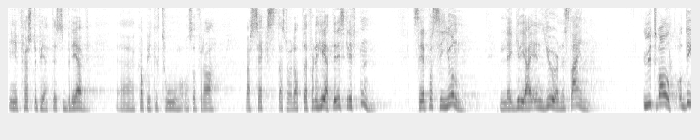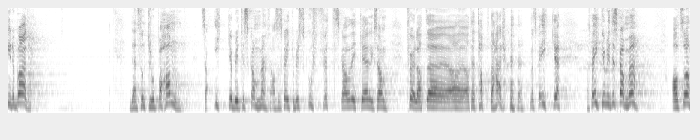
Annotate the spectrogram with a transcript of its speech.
I 1. Peters brev, eh, kapittel 2, også fra vers 6, der står det at For det heter i Skriften Se på Sion, legger jeg en hjørnestein, utvalgt og dyrebar. Den som tror på Han, skal ikke bli til skamme. altså Skal ikke bli skuffet, skal ikke liksom føle at, uh, at jeg tapte her. Men skal ikke, skal ikke bli til skamme. Altså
